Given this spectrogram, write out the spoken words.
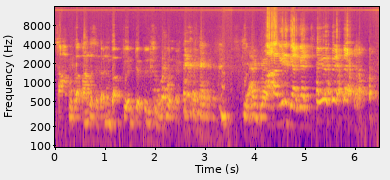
Aku gak pantas agak nembak BMW semua. Wah ini diagar.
